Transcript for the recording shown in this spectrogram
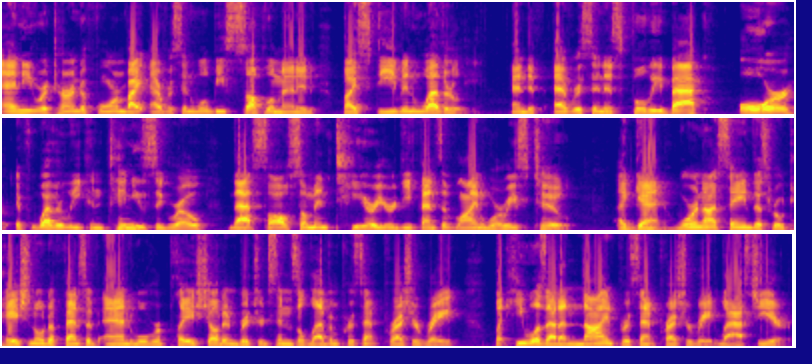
Any return to form by Everson will be supplemented by Stephen Weatherly. And if Everson is fully back, or if Weatherly continues to grow, that solves some interior defensive line worries too. Again, we're not saying this rotational defensive end will replace Sheldon Richardson's 11% pressure rate, but he was at a 9% pressure rate last year.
